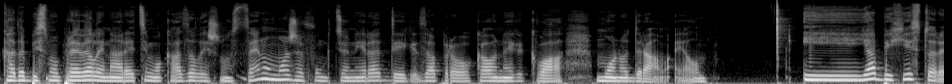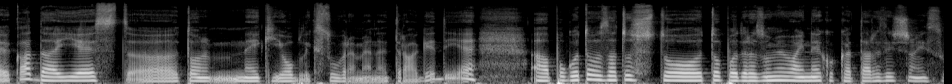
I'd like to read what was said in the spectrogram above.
kada bismo preveli na recimo kazališnu scenu može funkcionirati zapravo kao nekakva monodrama, jel? I ja bih isto rekla da jest e, to neki oblik suvremene tragedije, pogotovo zato što to podrazumijeva i neko katarzično is-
